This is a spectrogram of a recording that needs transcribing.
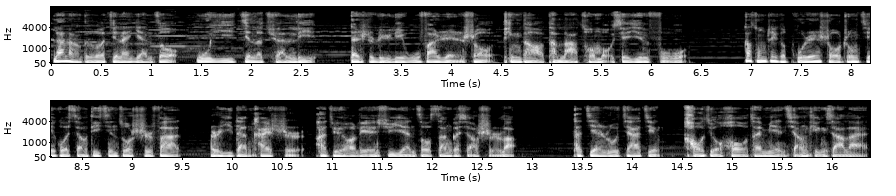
拉朗德进来演奏，无疑尽了全力，但是吕丽无法忍受听到他拉错某些音符。他从这个仆人手中接过小提琴做示范，而一旦开始，他就要连续演奏三个小时了。他渐入佳境，好久后才勉强停下来。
